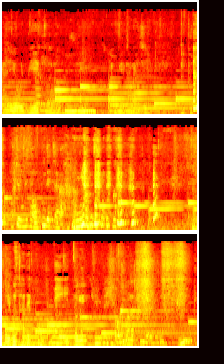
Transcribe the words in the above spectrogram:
아니 여기 위에 거. 여기 나와야지. 어제 우리 다 오픈됐잖아. 됐고 이거 다 됐고. 네. 여기 큐피시가 얼마나 큰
